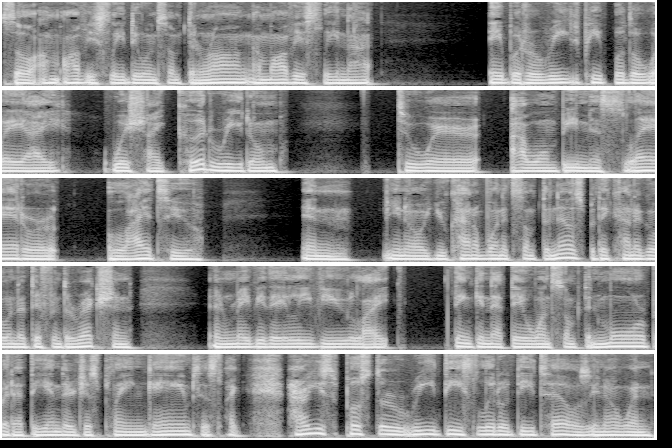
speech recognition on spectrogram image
So I'm obviously doing something wrong. I'm obviously not able to read people the way I wish I could read them to where I won't be misled or lied to. And you know, you kind of wanted something else, but they kind of go in a different direction. And maybe they leave you like thinking that they want something more, but at the end they're just playing games. It's like, how are you supposed to read these little details, you know, when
